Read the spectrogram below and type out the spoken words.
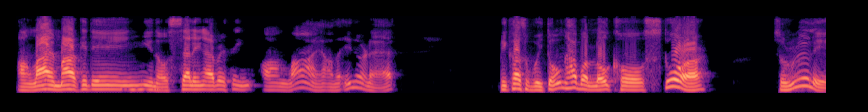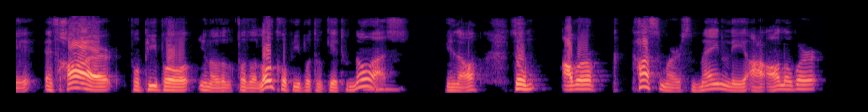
online marketing, you Mhm. know, selling everything online on the internet because we don't have a local store. So really, it's hard for people, you know, for the local people to get to know Mhm. us, you know. So our customers mainly are all over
